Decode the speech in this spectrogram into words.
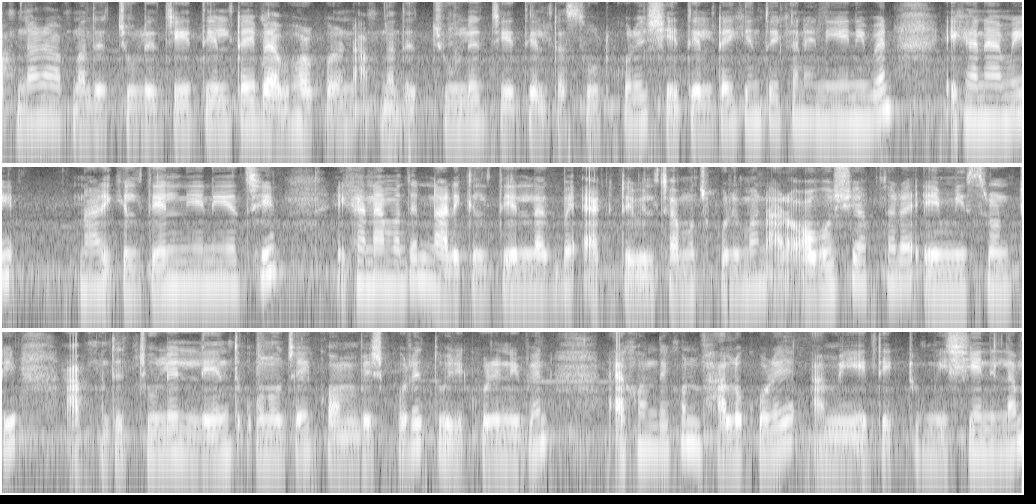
আপনারা আপনাদের চুলে যে তেলটাই ব্যবহার করেন, আপনাদের চুলে যে তেলটা স্যুট করে সে তেলটাই কিন্তু এখানে নিয়ে নেবেন। এখানে আমি নারিকেল তেল নিয়ে নিয়েছি। এখানে আমাদের নারিকেল তেল লাগবে এক টেবিল চামচ পরিমাণ। আর অবশ্যই আপনারা এই মিশ্রণটি আপনাদের চুলের লেন্থ অনুযায়ী কম বেশ করে তৈরি করে নেবেন। এখন দেখুন ভালো করে আমি এটা একটু মিশিয়ে নিলাম।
